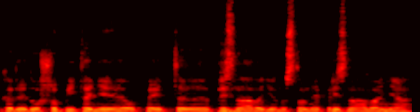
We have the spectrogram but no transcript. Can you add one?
kada je došlo pitanje opet e, priznavanja, odnosno nepriznavanja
